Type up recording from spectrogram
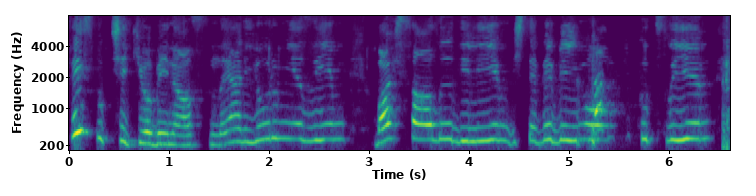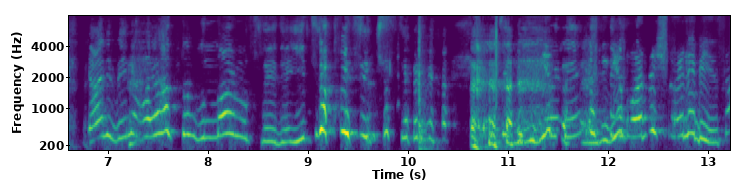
Facebook çekiyor beni aslında. Yani yorum yazayım, başsağlığı dileyim, işte bebeğimi kutlayayım. Yani beni hayatta bunlar mutlu ediyor. İtiraf etmek istiyorum. Müge bu arada şöyle bir insan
